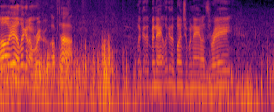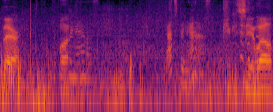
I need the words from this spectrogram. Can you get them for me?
Oh yeah, look at them right up top. Look at the banana. Look at the bunch of bananas right there. But Bananas. That's bananas. you can see it. Well,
